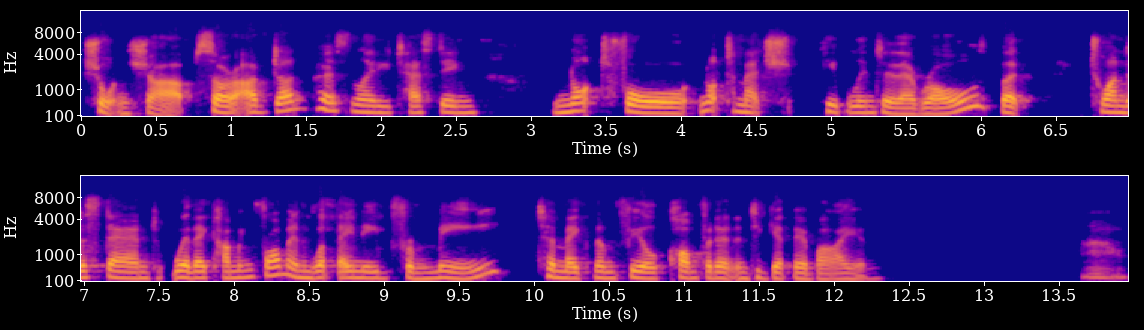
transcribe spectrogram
short and sharp. So I've done personality testing not for not to match people into their roles, but to understand where they're coming from and what they need from me to make them feel confident and to get their buy-in. Wow.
